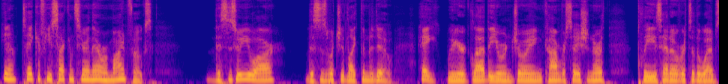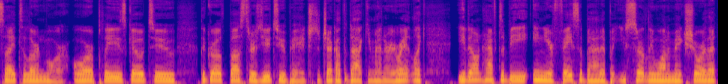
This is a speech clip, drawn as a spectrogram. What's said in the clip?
you know, take a few seconds here and there and remind folks this is who you are. This is what you'd like them to do hey, we're glad that you're enjoying Conversation Earth. Please head over to the website to learn more, or please go to the Growth Busters YouTube page to check out the documentary, right? Like, you don't have to be in your face about it, but you certainly want to make sure that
